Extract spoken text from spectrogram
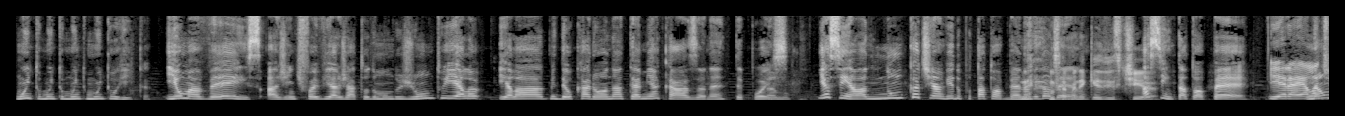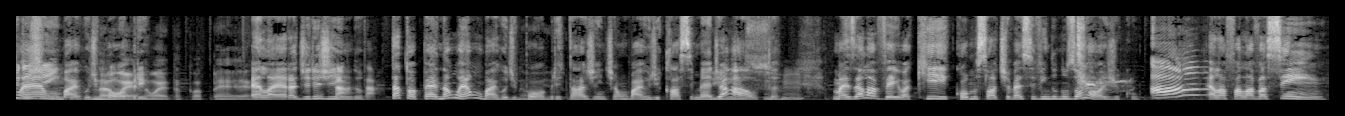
Muito, muito, muito, muito rica. E uma vez a gente foi viajar todo mundo junto e ela, e ela me deu carona até a minha casa, né? Depois. Amo. E assim, ela nunca tinha vindo pro Tatuapé na vida Não sabia dela. nem que existia. Assim, Tatuapé E era ela não dirigindo. é um bairro de não pobre. é, não é. Tatuapé. Ela era dirigindo. Tá, tá. Tatuapé não é um bairro de Não pobre, mesmo. tá, gente? É um bairro de classe média Isso. alta. Uhum. Mas ela veio aqui como se ela tivesse vindo no zoológico. Ah! Ela falava assim.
